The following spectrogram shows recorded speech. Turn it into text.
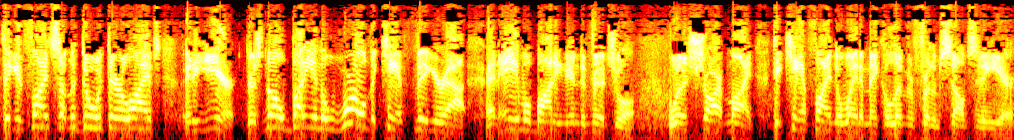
they can find something to do with their lives in a year. There's nobody in the world that can't figure out an able-bodied individual with a sharp mind that can't find a way to make a living for themselves in a year.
